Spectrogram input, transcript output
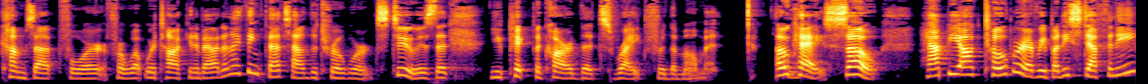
comes up for for what we're talking about and I think that's how the tarot works too is that you pick the card that's right for the moment. Okay, so happy October everybody. Stephanie,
